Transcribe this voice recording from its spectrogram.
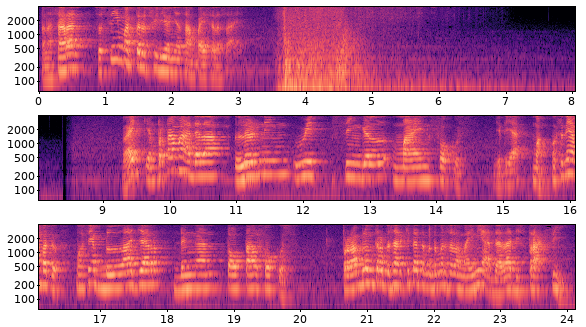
Penasaran? So simak terus videonya sampai selesai. Baik, yang pertama adalah learning with single mind focus, gitu ya. maksudnya apa tuh? Maksudnya belajar dengan total fokus. Problem terbesar kita teman-teman selama ini adalah distraksi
